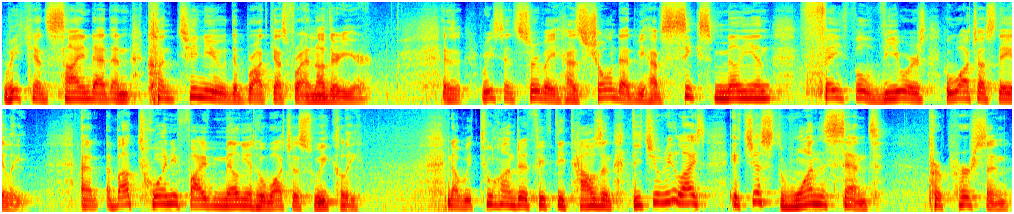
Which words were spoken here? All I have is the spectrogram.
we can sign that and continue the broadcast for another year. A recent survey has shown that we have 6 million faithful viewers who watch us daily and about 25 million who watch us weekly. Now with 250,000, did you realize it's just one cent per person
